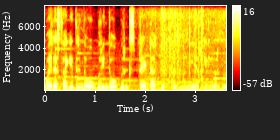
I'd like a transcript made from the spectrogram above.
ವೈರಸ್ ಆಗಿದ್ದರಿಂದ ಒಬ್ಬರಿಂದ ಒಬ್ಬರಿಗೆ ಸ್ಪ್ರೆಡ್ ಆಗಿಬಿಡ್ತದೆ ಮನೆಯವ್ರಿಗೆಲ್ಲರಿಗೂ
